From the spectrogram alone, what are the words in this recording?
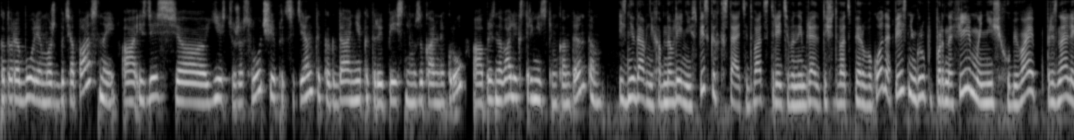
которая более может быть опасной. А, и здесь э, есть уже случаи, прецеденты, когда некоторые песни музыкальных групп а, признавали экстремистским контентом. Из недавних обновлений в списках, кстати, 23 ноября 2021 года песню группы порнофильмы «Нищих убивай» признали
